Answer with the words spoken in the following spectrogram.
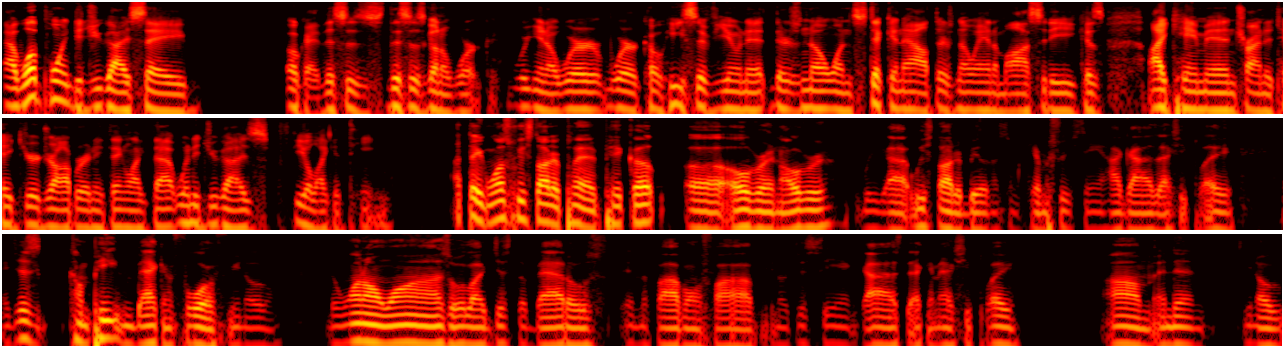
at what point did you guys say, okay, this is this is going to work. We're, you know, we're we're a cohesive unit. There's no one sticking out. There's no animosity because I came in trying to take your job or anything like that. When did you guys feel like a team? I think once we started playing pickup uh, over and over, we got we started building some chemistry, seeing how guys actually play, and just competing back and forth. You know, the one on ones or like just the battles in the five on five. You know, just seeing guys that can actually play, um, and then you know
